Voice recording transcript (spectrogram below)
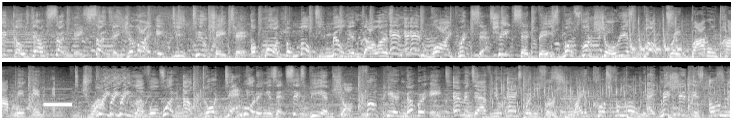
It goes down Sunday, Sunday, July 18th, 2K10. Aboard the multi-million dollar NY Princess. Sheepshead Bay's most luxurious boat. Great bottle popping and Three, three levels, one outdoor deck. Boarding is at 6 p.m. sharp from Pier Number 8, Emmons Avenue and 21st Right across from Loman. Admission is only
